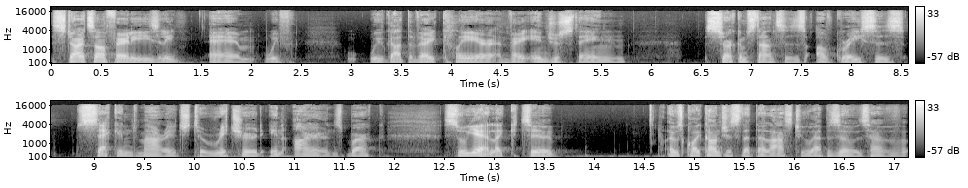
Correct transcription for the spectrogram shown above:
starts off fairly easily. Um, we've we've got the very clear and very interesting circumstances of Grace's second marriage to Richard in Irons Burke. So yeah, like to I was quite conscious that the last two episodes have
